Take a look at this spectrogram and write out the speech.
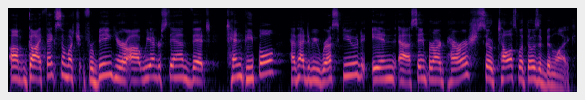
Um, Guy, thanks so much for being here. Uh, we understand that 10 people have had to be rescued in uh, St. Bernard Parish. So tell us what those have been like.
